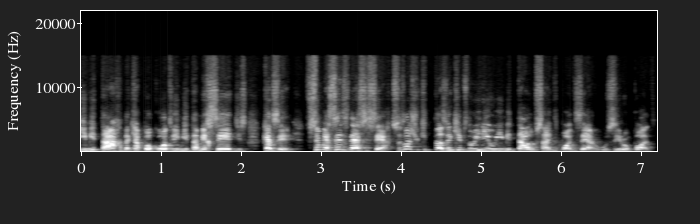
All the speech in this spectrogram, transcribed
imitar, daqui a pouco outro imita a Mercedes. Quer dizer, se a Mercedes desse certo, vocês acham que as equipes não iriam imitar o Side Pod Zero, o Zero Pod?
